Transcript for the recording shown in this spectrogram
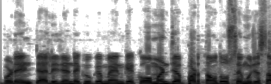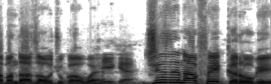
बड़े इंटेलिजेंट है क्योंकि मैं इनके कमेंट जब पढ़ता हूँ तो उससे मुझे सब अंदाज़ा हो चुका हुआ है। है। जिस दिन आप फेक करोगे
